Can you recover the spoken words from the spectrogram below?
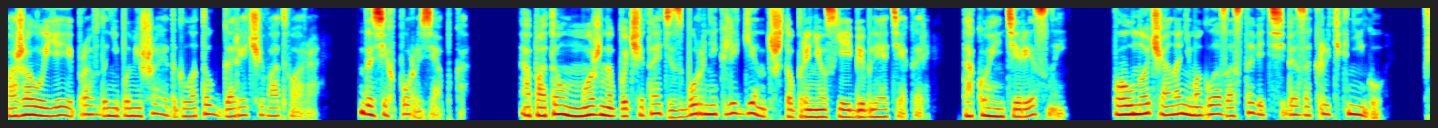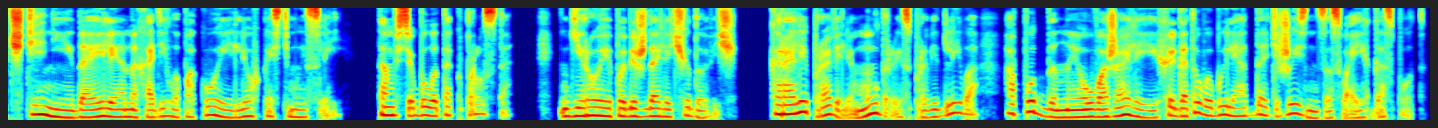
пожалуй, ей и правда не помешает глоток горячего отвара. До сих пор зябко. А потом можно почитать сборник легенд, что принес ей библиотекарь. Такой интересный. Полночи она не могла заставить себя закрыть книгу. В чтении Даэлия находила покой и легкость мыслей. Там все было так просто. Герои побеждали чудовищ. Короли правили мудро и справедливо, а подданные уважали их и готовы были отдать жизнь за своих господ.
